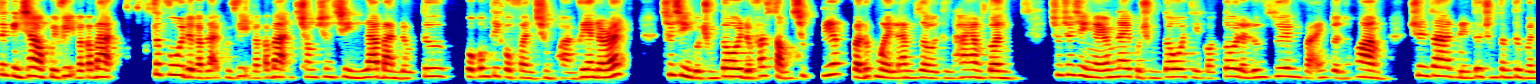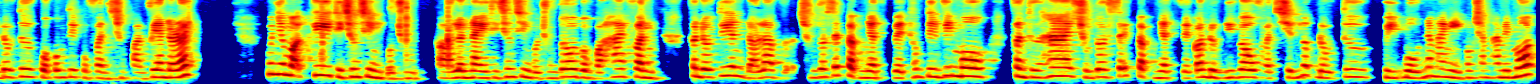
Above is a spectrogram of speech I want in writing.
Xin kính chào quý vị và các bạn. Rất vui được gặp lại quý vị và các bạn trong chương trình La bàn đầu tư của công ty cổ phần chứng khoán VN Direct. Chương trình của chúng tôi được phát sóng trực tiếp vào lúc 15 giờ thứ hai hàng tuần. Trong chương trình ngày hôm nay của chúng tôi thì có tôi là Lương Duyên và anh Tuấn Hoàng, chuyên gia đến từ Trung tâm tư vấn đầu tư của công ty cổ phần chứng khoán VN Direct. Cũng như mọi khi thì chương trình của chúng à, lần này thì chương trình của chúng tôi gồm có hai phần. Phần đầu tiên đó là chúng tôi sẽ cập nhật về thông tin vĩ mô. Phần thứ hai chúng tôi sẽ cập nhật về con đường đi go và chiến lược đầu tư quý 4 năm 2021.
